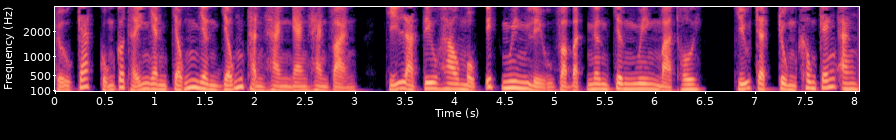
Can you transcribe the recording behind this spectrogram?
cửu cát cũng có thể nhanh chóng nhân giống thành hàng ngàn hàng vạn, chỉ là tiêu hao một ít nguyên liệu và bạch ngân chân nguyên mà thôi. Chiếu trạch trùng không kén ăn,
